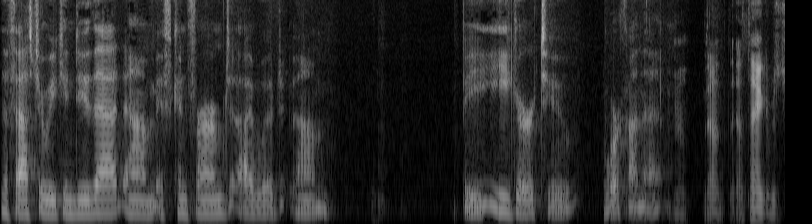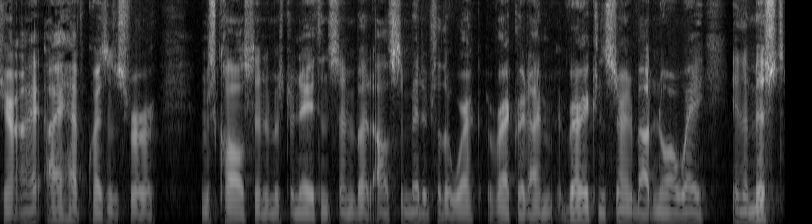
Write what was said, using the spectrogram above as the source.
the faster we can do that, um, if confirmed, I would um, be eager to work on that. Yeah. Uh, thank you, Mr. Chair. I, I have questions for Ms. Carlson and Mr. Nathanson, but I'll submit it for the rec- record. I'm very concerned about Norway in the midst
